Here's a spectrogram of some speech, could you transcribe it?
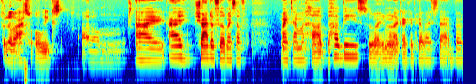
for the last four weeks. Um, I I try to fill myself my time with hub hobbies, so I, you know, like I can realize that. But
